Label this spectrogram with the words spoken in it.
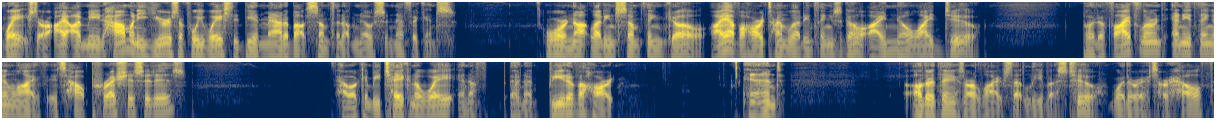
waste? Or, I, I mean, how many years have we wasted being mad about something of no significance? Or not letting something go? I have a hard time letting things go. I know I do. But if I've learned anything in life, it's how precious it is, how it can be taken away in a and a beat of a heart and other things in our lives that leave us too, whether it's our health,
